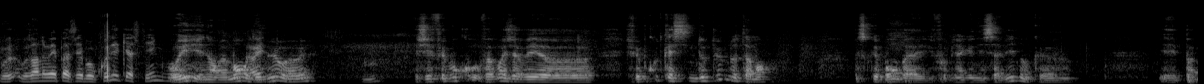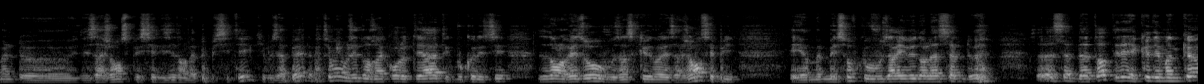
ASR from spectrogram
Vous, vous en avez passé beaucoup des castings vous? Oui, énormément au Ah oui? début, ouais, ouais. J'ai fait beaucoup, enfin moi j'avais, euh, je fais beaucoup de castings de pub notamment. Parce que bon, bah, il faut bien gagner sa vie, donc il y a pas mal de, des agences spécialisées dans la publicité qui vous appellent. À partir du moment où vous êtes dans un cours de théâtre et que vous connaissez, vous êtes dans le réseau, vous vous inscrivez dans les agences, et puis, et, euh, mais sauf que vous arrivez dans la salle de la salle d'attente, et là il n'y a que des mannequins.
